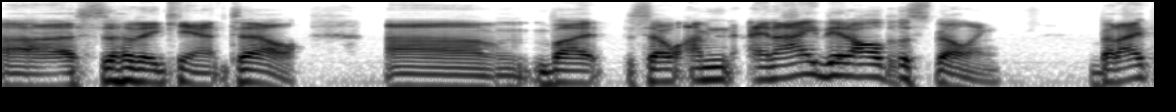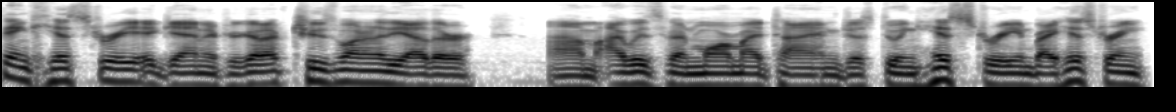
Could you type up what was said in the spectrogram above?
uh, so they can't tell. Um, but so I'm, and I did all the spelling. But I think history again. If you're gonna choose one or the other um, I would spend more of my time just doing history, and by history,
